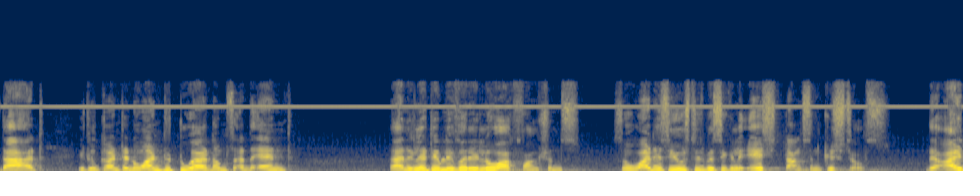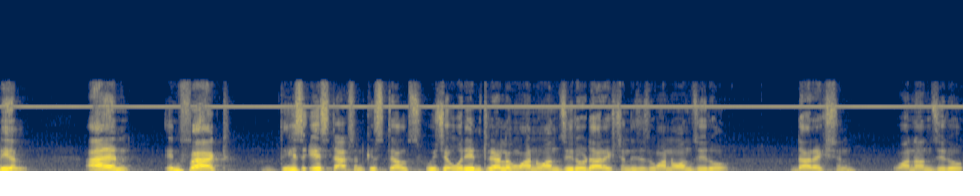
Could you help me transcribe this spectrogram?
that it will contain 1 to 2 atoms at the end and relatively very low arc functions. So, what is used is basically H tungsten crystals, they are ideal and in fact, these H tungsten crystals which are oriented along 110 direction, this is 110 direction, 110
